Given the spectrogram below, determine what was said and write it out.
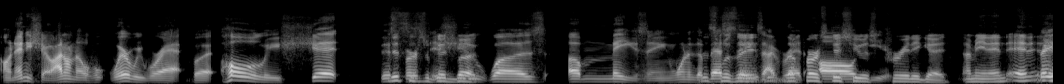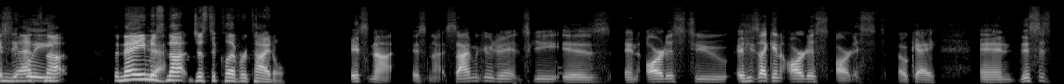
on any show. I don't know wh- where we were at, but holy shit, this, This is first issue book. was amazing. One of the this best things I've read. the first issue is year. pretty good. I mean, and and, and Basically- that's not the name yeah. is not just a clever title. It's not. It's not. Szymon Kudranski is an artist who he's like an artist artist, okay? And this is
